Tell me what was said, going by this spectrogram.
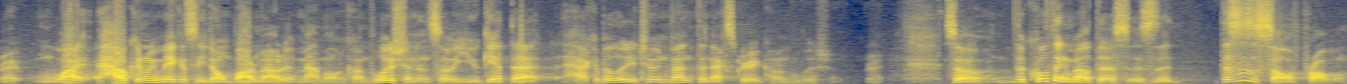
Right? Why, how can we make it so you don't bottom out at and convolution, and so you get that hackability to invent the next great convolution? Right? So the cool thing about this is that this is a solved problem.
